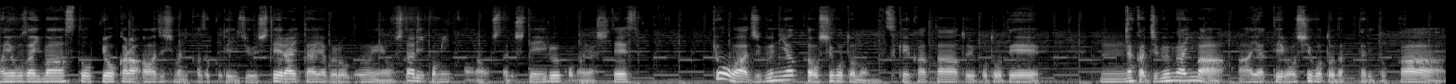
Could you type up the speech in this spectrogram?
おはようございます。東京から淡路島に家族で移住して、ライターやブログ運営をしたり、古民家を直したりしている小林です。今日は自分に合ったお仕事の見つけ方ということで、うん、なんか自分が今やっているお仕事だったりとか、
